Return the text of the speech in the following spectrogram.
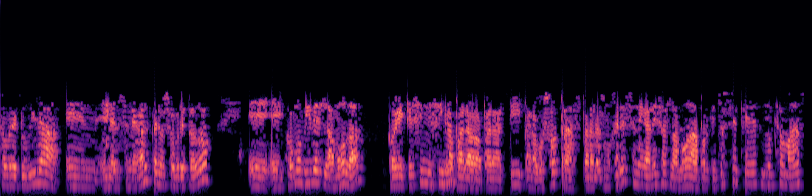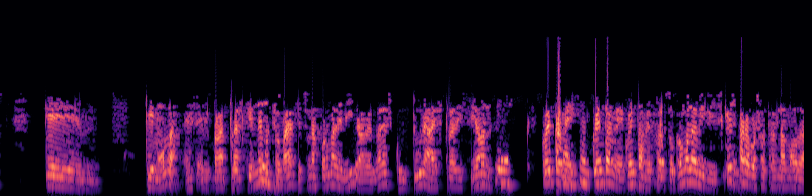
sobre tu vida en, en el Senegal, pero sobre todo eh, eh, cómo vives la moda ¿Qué significa para, para ti, para vosotras, para las mujeres senegalesas la moda? Porque yo sé que es mucho más que, que moda, es, trasciende mucho más, es una forma de vida, ¿verdad? Es cultura, es tradición. Cuéntame, cuéntame, cuéntame, Fato, ¿cómo la vivís? ¿Qué es para vosotras la moda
